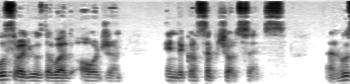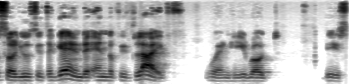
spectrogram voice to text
Husserl used the word origin in the conceptual sense. And Husserl used it again in the end of his life when he wrote this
